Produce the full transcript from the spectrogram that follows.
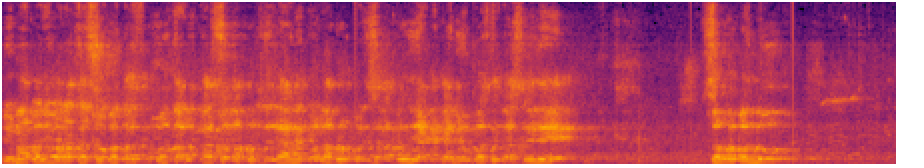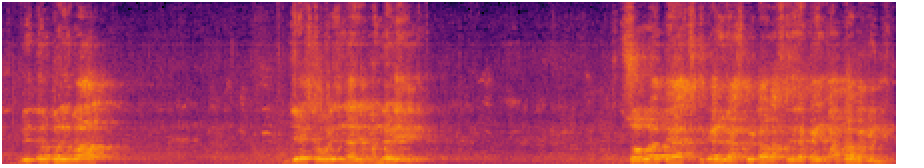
भीमा परिवाराच्या सोबतच मोहोळ तालुका सोलापूर जिल्हा आणि कोल्हापूर परिसरातून या ठिकाणी उपस्थित असलेले सर्व बंधू मित्र परिवार ज्येष्ठ वडीलधारी मंडळी सोबत या ठिकाणी व्यासपीठावर असलेल्या काही माता भगिनी.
